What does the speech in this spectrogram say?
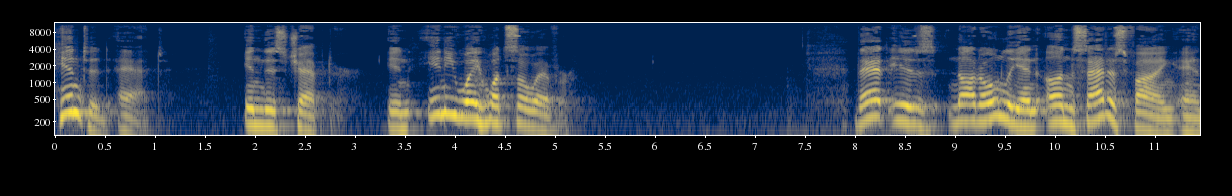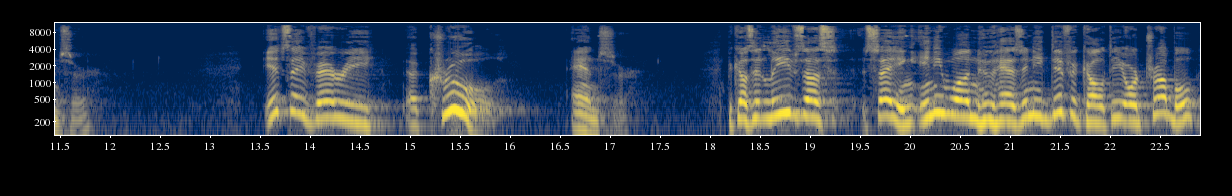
hinted at in this chapter in any way whatsoever. That is not only an unsatisfying answer, it's a very uh, cruel answer because it leaves us saying anyone who has any difficulty or trouble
